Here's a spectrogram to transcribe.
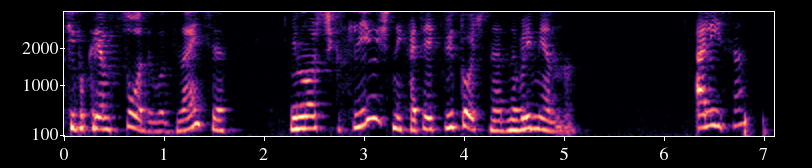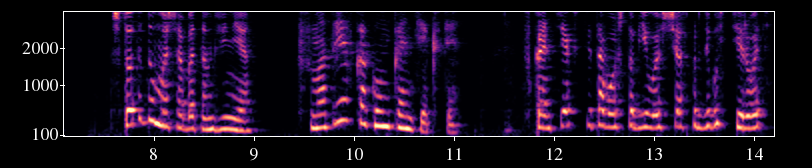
типа крем-соды, вот знаете, немножечко сливочный, хотя и цветочный одновременно. Алиса, что ты думаешь об этом вине? Смотря в каком контексте. В контексте того, чтобы его сейчас продегустировать.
